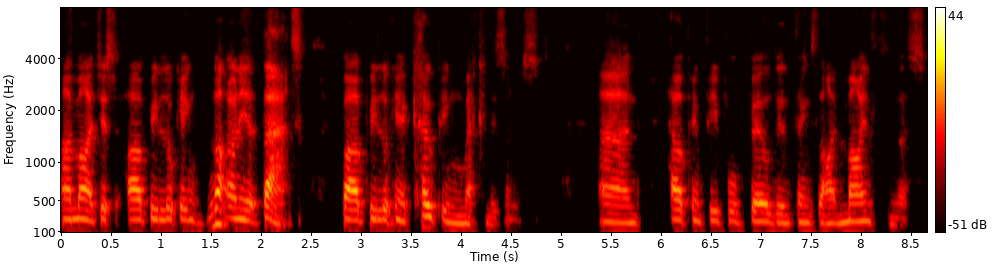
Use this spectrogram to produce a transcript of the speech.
I might just, I'll be looking not only at that, but I'll be looking at coping mechanisms and helping people build in things like mindfulness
